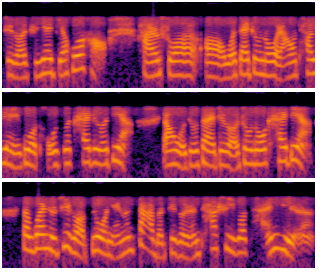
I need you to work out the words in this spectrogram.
这个直接结婚好，还是说，呃，我在郑州，然后他愿意给我投资开这个店，然后我就在这个郑州开店。但关键是这个比我年龄大的这个人，他是一个残疾人，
